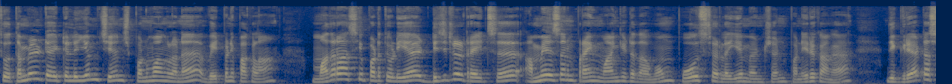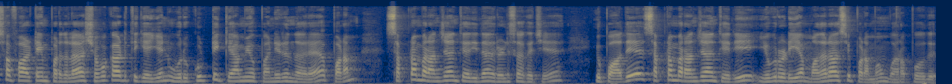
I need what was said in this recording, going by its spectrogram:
ஸோ தமிழ் டைட்டிலையும் சேஞ்ச் பண்ணுவாங்களான்னு வெயிட் பண்ணி பார்க்கலாம். மதராசி படத்துடைய டிஜிட்டல் ரைட்ஸை அமேசான் பிரைம் வாங்கிட்டதாகவும் போஸ்டர்லேயே மென்ஷன் பண்ணியிருக்காங்க the greatest of all time படத்தில் சிவகார்த்திகேயன் ஒரு குட்டி கேமியோ பண்ணியிருந்தாரு படம் செப்டம்பர் அஞ்சாம் தேதி தான் ரிலீஸ் ஆகுச்சு. இப்போ அதே செப்டம்பர் அஞ்சாம் தேதி இவருடைய மதராசி படமும் வரப்போகுது.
